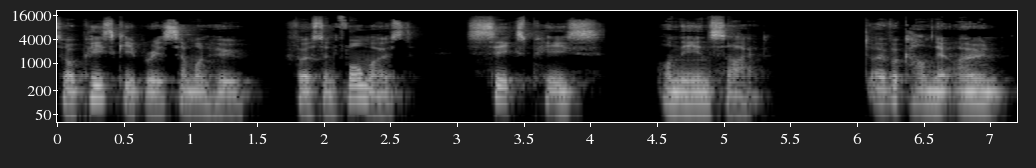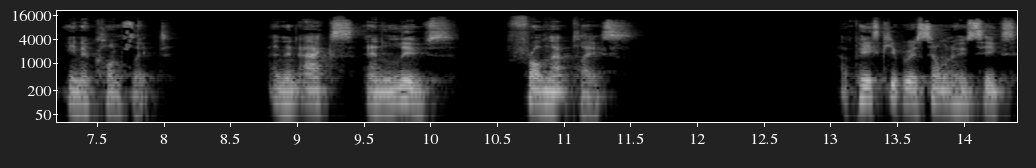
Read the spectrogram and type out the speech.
So a peacekeeper is someone who, first and foremost, seeks peace on the inside to overcome their own inner conflict and then acts and lives from that place. A peacekeeper is someone who seeks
